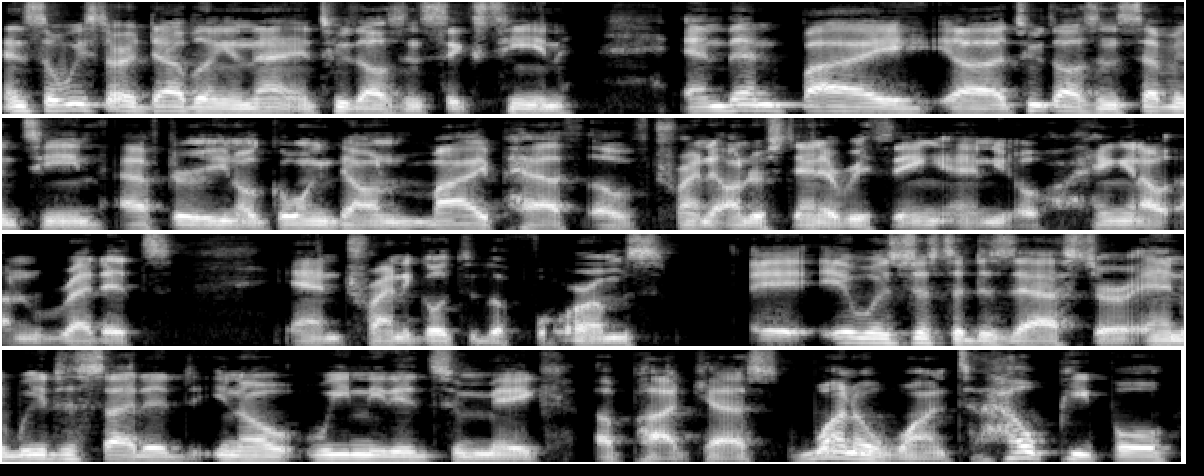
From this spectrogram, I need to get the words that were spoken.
And so we started dabbling in that in 2016. And then by uh, 2017, after you know going down my path of trying to understand everything and you know hanging out on Reddit and trying to go through the forums, it, it, was just a disaster. And we decided, you know, we needed to make a podcast 101 to help people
